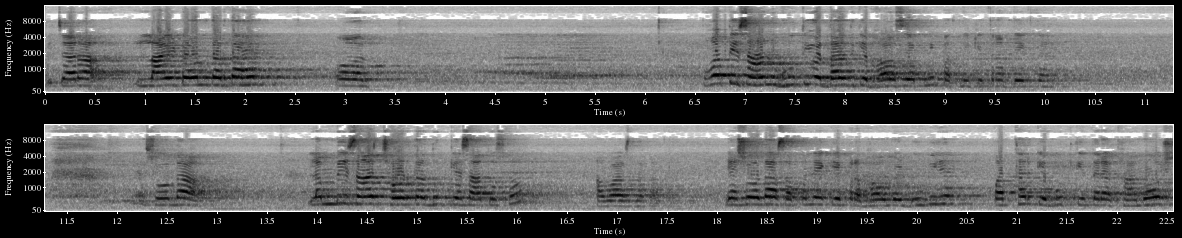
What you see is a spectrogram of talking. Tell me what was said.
बेचारा लाइट ऑन करता है और बहुत ही सहानुभूति और दर्द के भाव से अपनी पत्नी की तरफ़ देखता है। यशोदा लंबी सांस छोड़कर दुख के साथ उसको आवाज़ लगाता यशोदा सपने के प्रभाव में डूबी है। पत्थर के बुत की तरह खामोश।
